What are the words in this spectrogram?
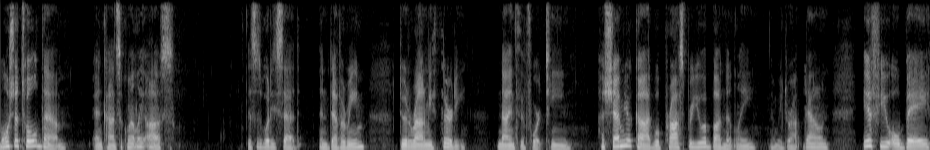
Moshe told them, and consequently us, this is what he said in Devarim, Deuteronomy 30, 9 through 14. Hashem your God will prosper you abundantly, and we drop down, if you obey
